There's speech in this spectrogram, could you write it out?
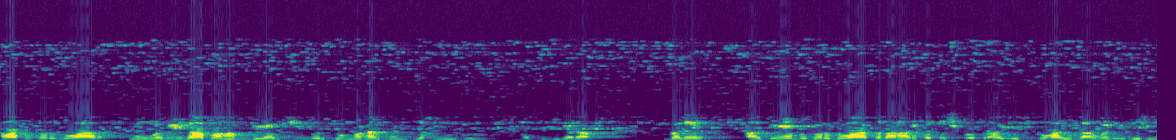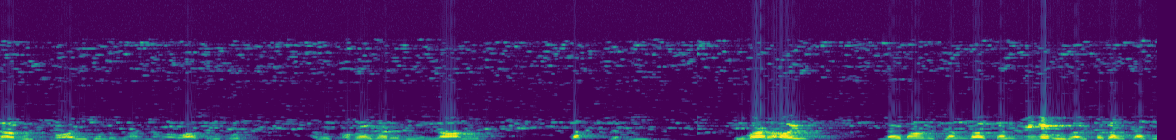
آپ بزرگوار ولیدہ باہم دیگر چیگر تو ہر دن زخمی ہوئی ایسی دیگرہ بلے آدین بزرگوار خدا حرکتش کو تو آئیے کما یدا ولید ایک نابود تو آئیے جن بجہنم واصل کو حضرت عبیدہ رضی اللہ عنہ سخت زخمی۔ دیوارہ آئی، میدان جنگا جنگی نے بود آئی پتہ ہوتا کہ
